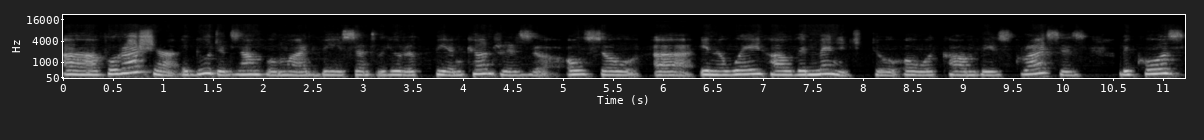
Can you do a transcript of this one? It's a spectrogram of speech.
Uh, for Russia, a good example might be Central European countries, uh, also uh, in a way how they managed to overcome this crisis, because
